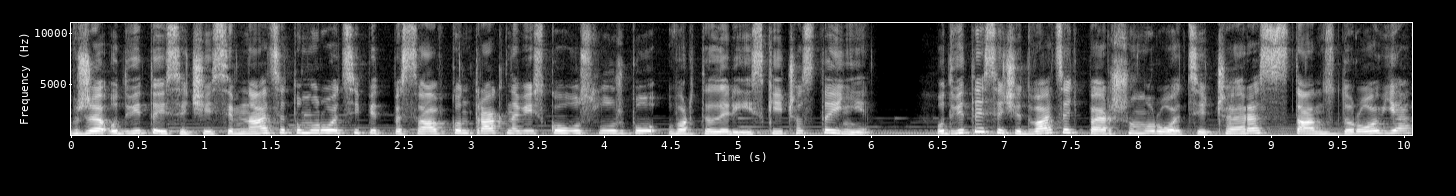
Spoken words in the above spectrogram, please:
Вже у 2017 році підписав контракт на військову службу в артилерійській частині. У 2021 році через стан здоров'я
